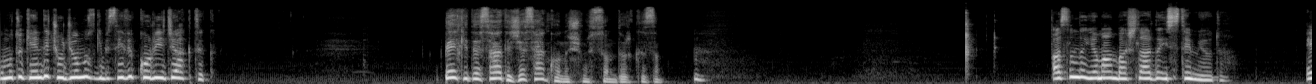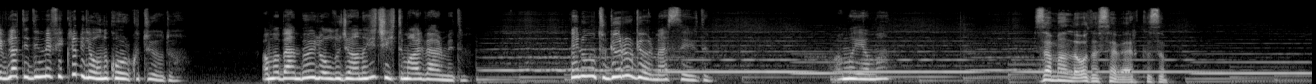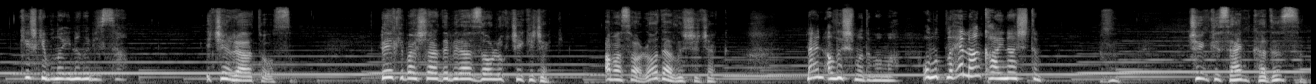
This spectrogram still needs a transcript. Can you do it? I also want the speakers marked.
Speaker 1: Umut'u kendi çocuğumuz gibi sevip koruyacaktık.
Speaker 2: Belki de sadece sen konuşmuşsundur kızım.
Speaker 1: Aslında Yaman başlarda istemiyordu. Evlat edinme fikri bile onu korkutuyordu. Ama ben böyle olacağına hiç ihtimal vermedim. Ben Umut'u görür görmez sevdim. Ama Yaman
Speaker 2: Zamanla o da sever kızım.
Speaker 1: keşke buna inanabilsem.
Speaker 2: İçin rahat olsun. Belki başlarda biraz zorluk çekecek. Ama sonra o da alışacak.
Speaker 1: Ben alışmadım ama. Umut'la hemen kaynaştım.
Speaker 2: Çünkü sen kadınsın.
